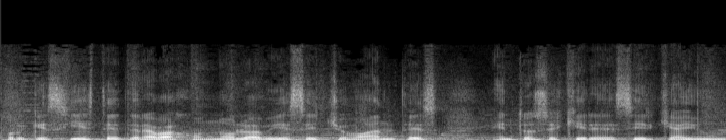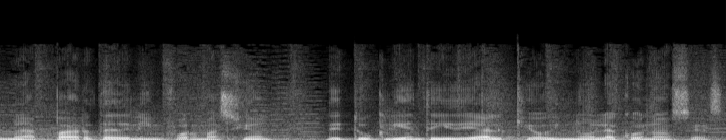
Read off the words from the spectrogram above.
Porque si este trabajo no lo habías hecho antes, entonces quiere decir que hay una parte de la información de tu cliente ideal que hoy no la conoces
